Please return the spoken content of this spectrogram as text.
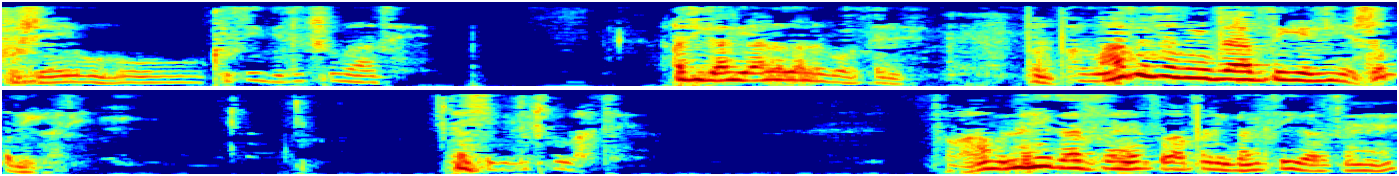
खुशी हो किसी विलक्षण बात है अधिकारी अलग अलग होते हैं। पर परमात्मा तत्व की प्राप्ति के लिए सब अधिकारी। ऐसी विलक्षण बात है तो हम नहीं करते हैं तो अपनी गलती करते हैं।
